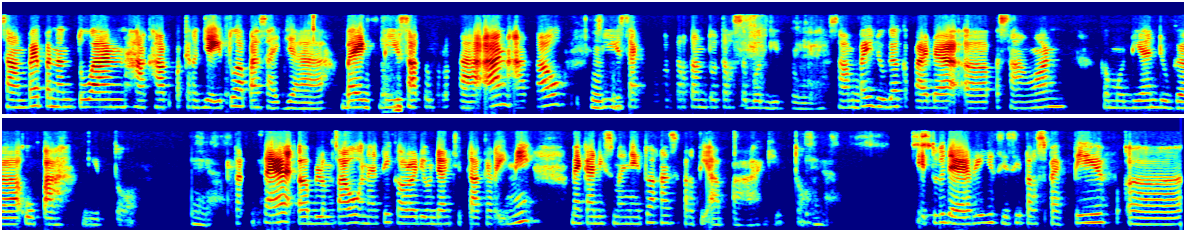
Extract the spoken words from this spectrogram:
sampai penentuan hak-hak pekerja itu apa saja, baik di satu perusahaan atau di sektor tertentu tersebut gitu, sampai juga kepada uh, pesangon, kemudian juga upah gitu. Iya. Tapi saya uh, belum tahu nanti kalau di Undang Ciptaker ini mekanismenya itu akan seperti apa gitu. Iya. Itu dari sisi perspektif uh,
